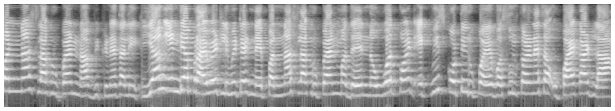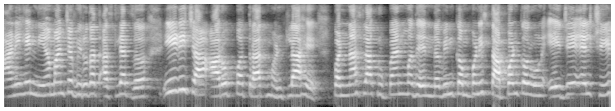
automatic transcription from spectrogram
पन्नास लाख रुपयांना विकण्यात आली. यंग इंडिया प्रायव्हेट लिमिटेडने पन्नास लाख रुपयांमध्ये नव्वद पॉईंट एकवीस कोटी रुपये वसूल करण्याचा उपाय काढला आणि हे नियमांच्या विरोधात असल्याचं ईडीच्या आरोपपत्रात म्हटलं आहे. पन्नास लाख रुपयांमध्ये नवीन कंपनी स्थापन करून एजेएल ची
